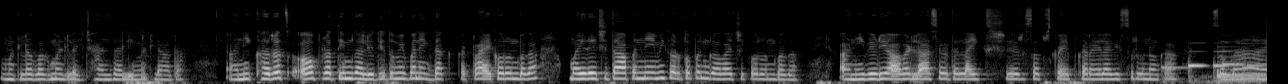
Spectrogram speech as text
म्हटलं बघ म्हटलं छान झाली म्हटलं आता. आणि खरंच अप्रतिम झाली होती. तुम्ही पण एकदा ट्राय करून बघा. मैद्याची तर आपण नेहमी करतो पण गव्हाची करून बघा. आणि व्हिडिओ आवडला असेल तर लाईक शेअर सबस्क्राईब करायला विसरू नका. So bye.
